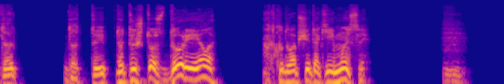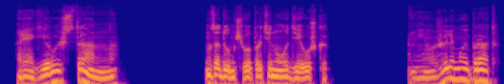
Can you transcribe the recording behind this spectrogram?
Да... Да ты... Да ты что, сдурела? Откуда вообще такие мысли?» «Реагируешь странно», — задумчиво протянула девушка. «Неужели мой брат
